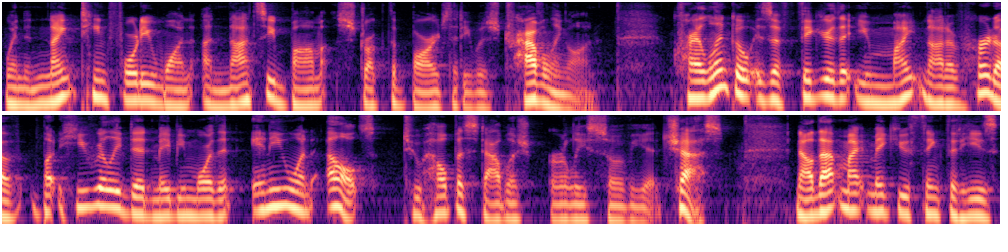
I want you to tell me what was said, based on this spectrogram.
when in 1941 a Nazi bomb struck the barge that he was traveling on. Krylenko is a figure that you might not have heard of, but he really did maybe more than anyone else to help establish early Soviet chess. Now, that might make you think that he's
